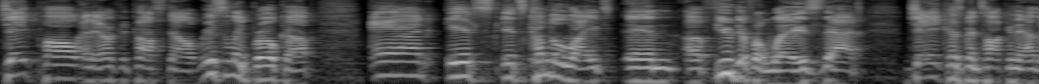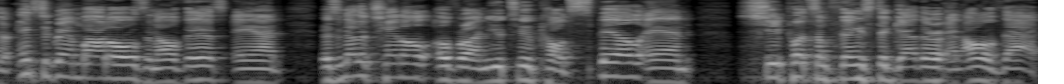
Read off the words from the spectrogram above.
Jake Paul and Erika Costell recently broke up and it's, it's come to light in a few different ways that Jake has been talking to other Instagram models and all this, and there's another channel over on YouTube called Spill, and she put some things together and all of that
